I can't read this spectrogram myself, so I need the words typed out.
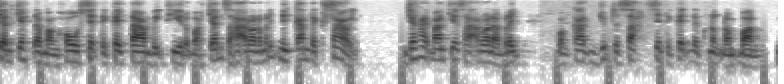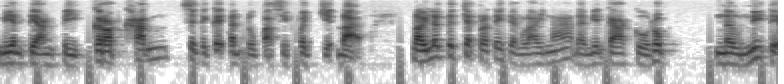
ចិនចេះតែបង្ហូរសេដ្ឋកិច្ចតាមវិធីរបស់ចិនសហរដ្ឋអាមេរិកនឹងកាន់តែខ្សោយអញ្ចឹងហើយបានជាសហរដ្ឋអាមេរិកបង្កើតយុទ្ធសាស្ត្រសេដ្ឋកិច្ចនៅក្នុងតំបន់មានទាំងពីក្របខ័ណ្ឌសេដ្ឋកិច្ច Indo-Pacific ជាដើមដោយលើកទឹកចិត្តប្រទេសទាំងឡាយណាដែលមានការគោរព នៅនីតិ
